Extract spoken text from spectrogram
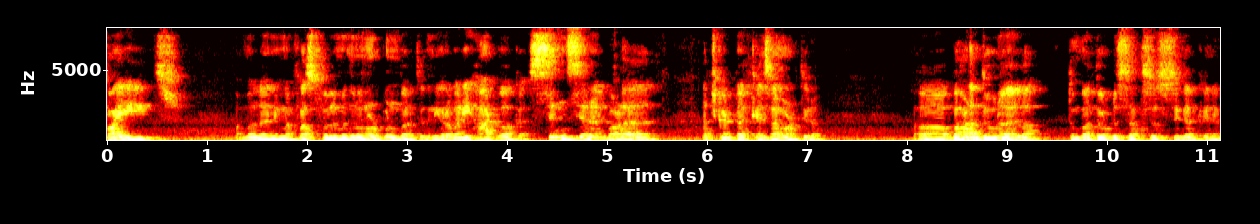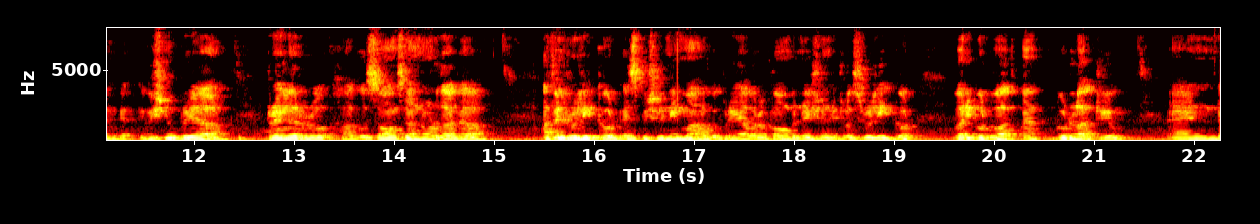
ಫೈಟ್ಸ್ ಆಮೇಲೆ ನಿಮ್ಮ ಫಸ್ಟ್ ಫಿಲ್ಮ್ ನೋಡ್ಕೊಂಡು ಬರ್ತಿದ್ದೀನಿ. ಇವರ ವೆರಿ ಹಾರ್ಡ್ ವರ್ಕ್ ಸಿನ್ಸಿಯರ್ ಆಗಿ ಬಹಳ ಅಚ್ಚುಕಟ್ಟಾಗಿ ಕೆಲಸ ಮಾಡ್ತೀರೋ. ಬಹಳ ದೂರ ಇಲ್ಲ ತುಂಬ ದೊಡ್ಡ ಸಕ್ಸಸ್ ಸಿಗಕ್ಕೆ ನಿಮಗೆ. ವಿಷ್ಣುಪ್ರಿಯ ಟ್ರೈಲರ್ ಹಾಗೂ ಸಾಂಗ್ಸ್ ನಾನು ನೋಡಿದಾಗ I feel really good especially ನಿಮ್ಮ ಹಾಗೂ ಪ್ರಿಯಾ ಅವರ combination it was really good very good work ma'am good luck you and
